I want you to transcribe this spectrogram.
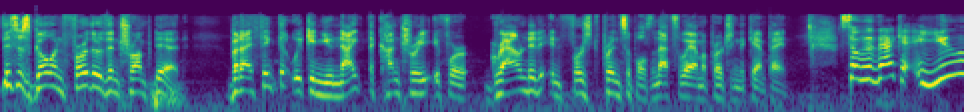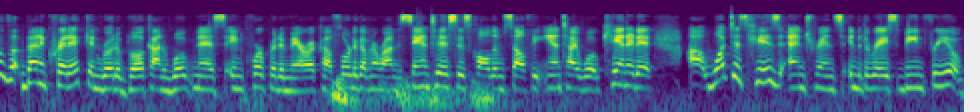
This is going further than Trump did. But I think that we can unite the country if we're grounded in first principles, and that's the way I'm approaching the campaign. So, Vivek, you've been a critic and wrote a book on wokeness in corporate America. Florida Governor Ron DeSantis has called himself the anti woke candidate. Uh, what does his entrance into the race mean for you?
